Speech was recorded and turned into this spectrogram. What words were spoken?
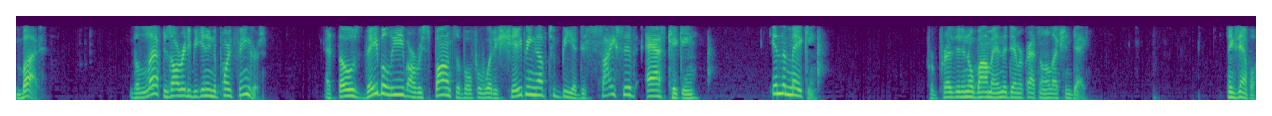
But the left is already beginning to point fingers at those they believe are responsible for what is shaping up to be a decisive ass kicking in the making for President Obama and the Democrats on election day. Example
